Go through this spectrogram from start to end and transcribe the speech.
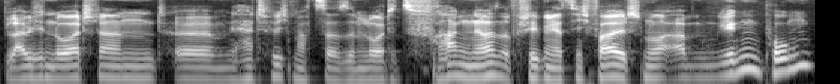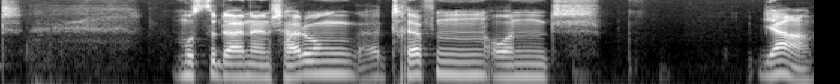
bleibe ich in Deutschland? Ähm, ja, natürlich macht es da Sinn, Leute zu fragen, ne? Das versteht mich jetzt nicht falsch. Nur ab irgendeinem Punkt musst du deine Entscheidung äh, treffen und ja,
